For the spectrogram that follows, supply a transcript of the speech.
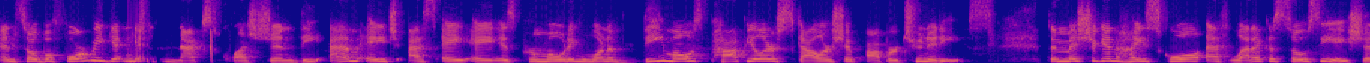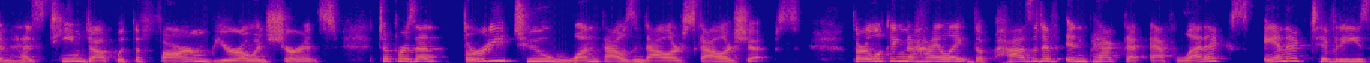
And so, before we get into the next question, the MHSAA is promoting one of the most popular scholarship opportunities. The Michigan High School Athletic Association has teamed up with the Farm Bureau Insurance to present 32 $1,000 scholarships. They're looking to highlight the positive impact that athletics and activities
